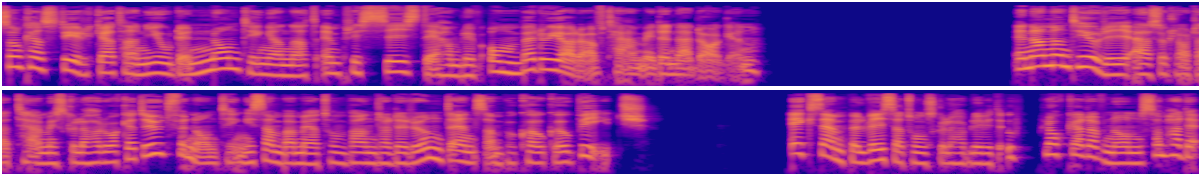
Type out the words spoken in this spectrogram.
som kan styrka att han gjorde någonting annat än precis det han blev ombedd att göra av Tammy den där dagen. En annan teori är såklart att Tammy skulle ha råkat ut för någonting i samband med att hon vandrade runt ensam på Cocoa Beach. Exempelvis att hon skulle ha blivit upplockad av någon som hade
